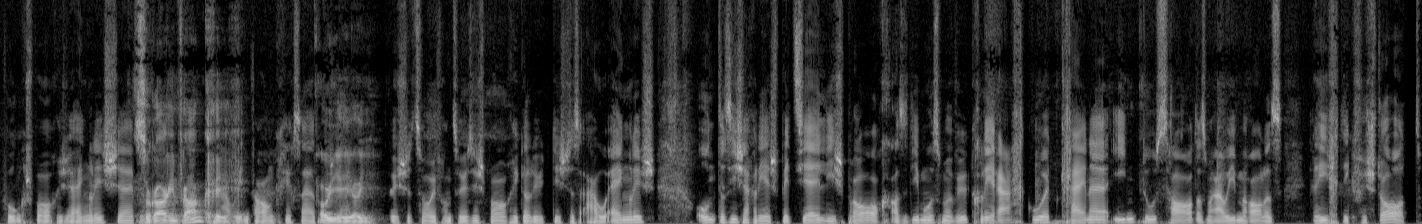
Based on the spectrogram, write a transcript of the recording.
Funksprache ist Englisch. Äh, Sogar in Frankreich? Auch in Frankreich selbst. Oi, oi. Zwischen zwei französischsprachigen Leuten ist das auch Englisch. Und das ist ein eine spezielle Sprache. Also die muss man wirklich recht gut kennen, intus haben, dass man auch immer alles richtig versteht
